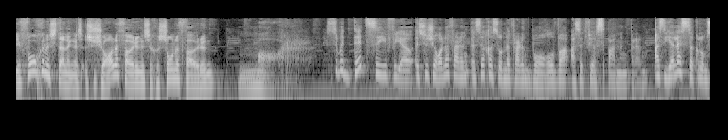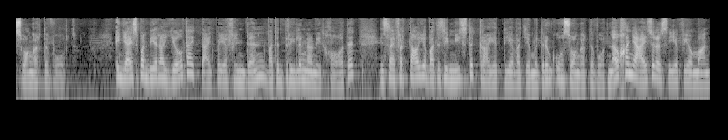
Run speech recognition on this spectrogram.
die volgende stelling is 'n sosiale verhouding is 'n gesonde verhouding, maar So dit sê vir jou 'n sosiale verhouding is 'n gesonde verhouding behalwe as dit vir jou spanning bring. As jy sukkel om swanger te word en jy spandeer nou heeltyd tyd by jou vriendin wat 'n drieling nou net gehad het en sy vertel jou wat is die nuutste kruie tee wat jy moet drink om swanger te word. Nou gaan jy huis toe en sê jy vir jou man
